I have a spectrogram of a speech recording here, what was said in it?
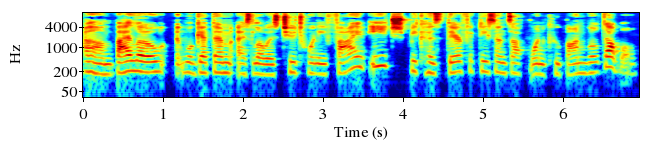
Um, Bi-Lo will get them as low as 225 each because their 50 cents off one coupon will double.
